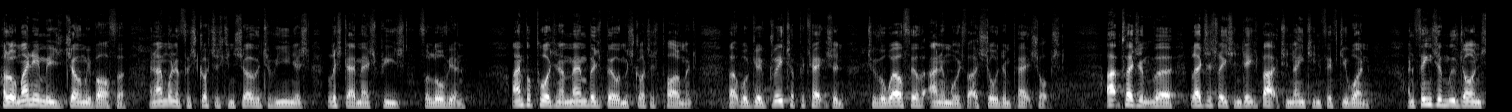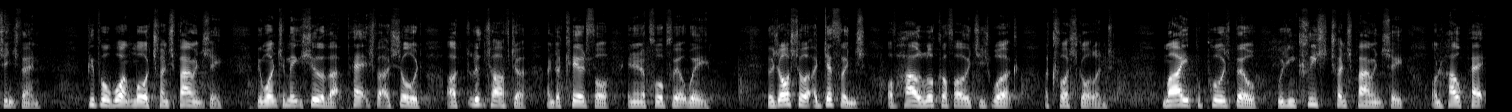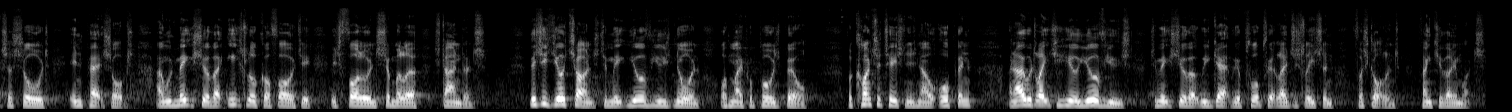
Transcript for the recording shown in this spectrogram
Hello, my name is Jeremy Barfer and I'm one of the Scottish Conservative Unionist list MSPs for Lothian. I'm proposing a Members' Bill in the Scottish Parliament that will give greater protection to the welfare of animals that are sold in pet shops. At present, the legislation dates back to 1951 and things have moved on since then. People want more transparency. They want to make sure that pets that are sold are looked after and are cared for in an appropriate way. There's also a difference of how local authorities work across Scotland. My proposed bill would increase transparency on how pets are sold in pet shops and would make sure that each local authority is following similar standards. This is your chance to make your views known of my proposed bill. The consultation is now open and I would like to hear your views to make sure that we get the appropriate legislation for Scotland. Thank you very much.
